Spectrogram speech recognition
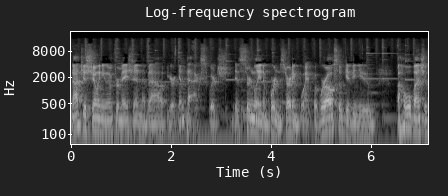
not just showing you information about your impacts, which is certainly an important starting point, but we're also giving you a whole bunch of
